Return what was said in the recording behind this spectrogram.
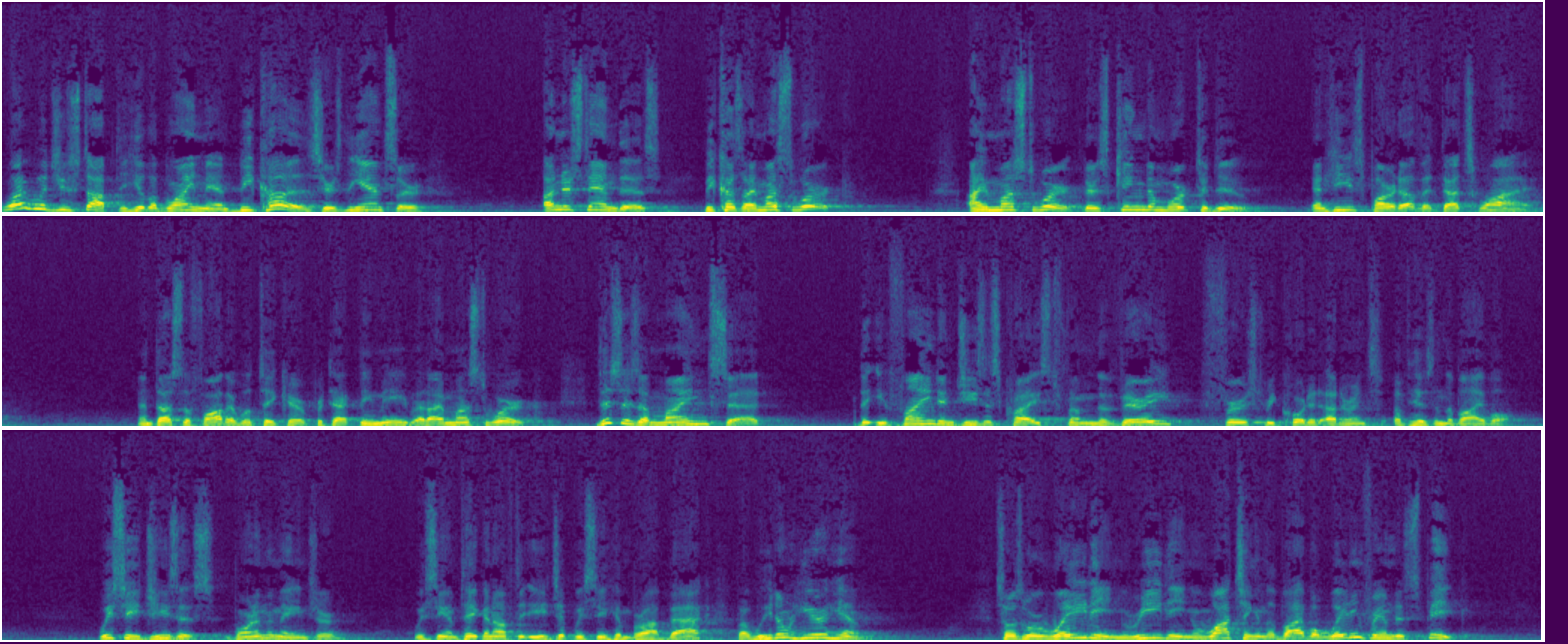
Why would you stop to heal a blind man? Because, here's the answer understand this, because I must work. I must work. There's kingdom work to do. And he's part of it. That's why. And thus the Father will take care of protecting me, but I must work. This is a mindset that you find in Jesus Christ from the very first recorded utterance of his in the Bible. We see Jesus born in the manger. We see him taken off to Egypt. We see him brought back, but we don't hear him. So as we're waiting, reading, and watching in the Bible, waiting for him to speak,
